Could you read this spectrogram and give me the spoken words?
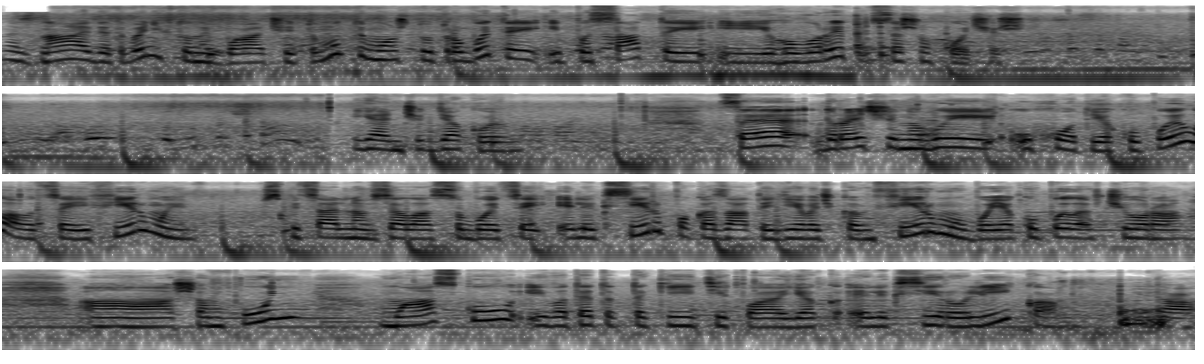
Не знайде, тебе ніхто не бачить, тому ти можеш тут робити і писати, і говорити все, що хочеш. Янчик, дякую. Це, до речі, новий уход я купила цієї фірми. Спеціально взяла з собою цей еліксір, показати дівчатам фірму, бо я купила вчора а, шампунь, маску і от такий, типу, як еліксір олійка. Да.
